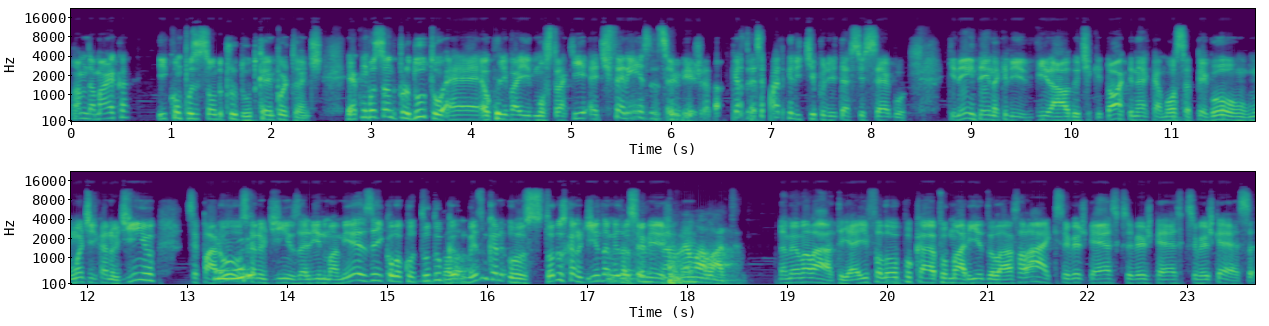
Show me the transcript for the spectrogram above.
nome da marca e composição do produto, que é importante. E a composição do produto, é, é o que ele vai mostrar aqui, é diferença da cerveja. Tá? Porque às vezes você faz aquele tipo de teste cego que nem tem naquele viral do TikTok, né? Que a moça pegou um monte de canudinho, separou uhum. os canudinhos ali numa mesa e colocou tudo, mesmo os, todos os canudinhos na mesma cerveja. Na mesma lata na mesma lata. E aí falou pro, cara, pro marido lá, fala, ah, que cerveja que é essa, que cerveja que é essa, que cerveja que é essa.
